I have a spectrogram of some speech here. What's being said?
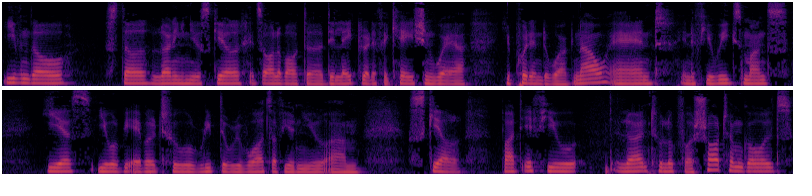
even though still learning a new skill it's all about the delayed gratification where you put in the work now and in a few weeks months years you will be able to reap the rewards of your new um, skill but if you learn to look for short term goals,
